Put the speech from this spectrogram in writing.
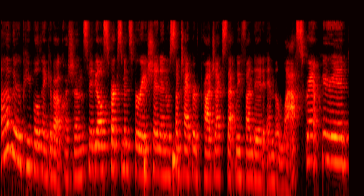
other people think about questions, maybe I'll spark some inspiration and with some type of projects that we funded in the last grant period,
